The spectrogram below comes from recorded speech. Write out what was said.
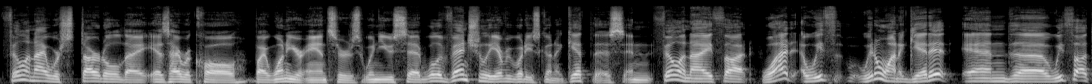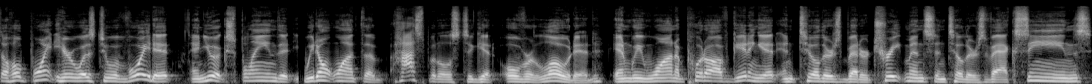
Phil and I were startled, I, as I recall, by one of your answers when you said, "Well, eventually everybody's going to get this." And Phil and I thought, "What? We th- we don't want to get it." And uh, we thought the whole point here was to avoid it. And you explained that we don't want the hospitals to get overloaded, and we want to put off getting it until there's better treatments, until there's vaccines.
